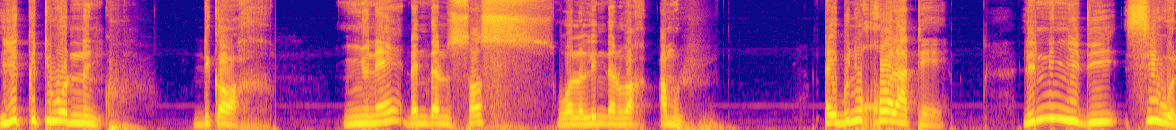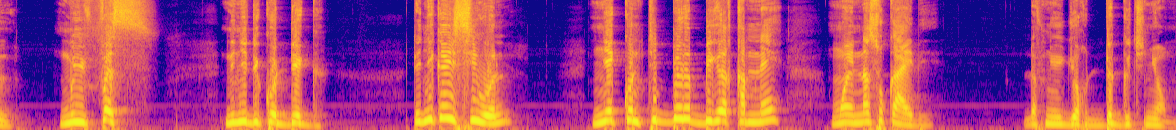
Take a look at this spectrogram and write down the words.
yëkkati woon nañ ko di ko wax. Ñu ne dañ daan sos wala liñ daan wax amul. Tey bu ñu xoolaatee li nit ñi di siiwal muy fës nit ñi di ko dégg. Te ñi koy siiwal ñekkoon ci béréb bi nga xam ne mooy nasukaay bi daf ñuy jox dëgg ci ñoom.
